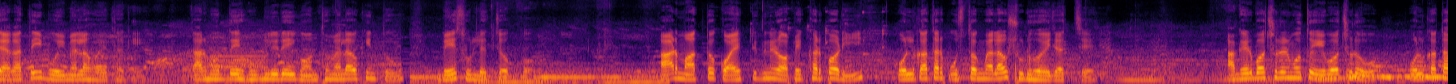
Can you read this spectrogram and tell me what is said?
জায়গাতেই বইমেলা হয়ে থাকে। তার মধ্যে হুগলির এই গ্রন্থমেলাও কিন্তু বেশ উল্লেখযোগ্য। আর মাত্র কয়েকটি দিনের অপেক্ষার পরই কলকাতার পুস্তক মেলাও শুরু হয়ে যাচ্ছে। আগের বছরের মতো এবছরও কলকাতা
